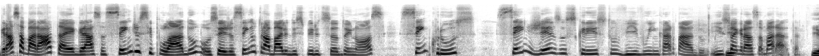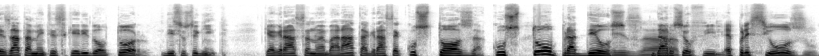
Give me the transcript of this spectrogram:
graça barata é graça sem discipulado, ou seja, sem o trabalho do Espírito Santo em nós, sem cruz, sem Jesus Cristo vivo e encarnado. Isso E- é graça barata. E exatamente esse querido autor disse o seguinte: que a graça não é barata, a graça é custosa. Custou para Deus Exato. dar o seu filho. É precioso.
